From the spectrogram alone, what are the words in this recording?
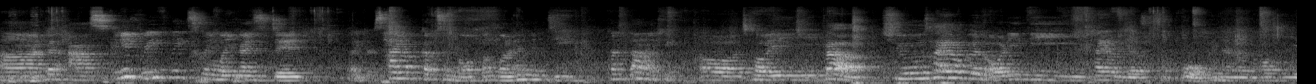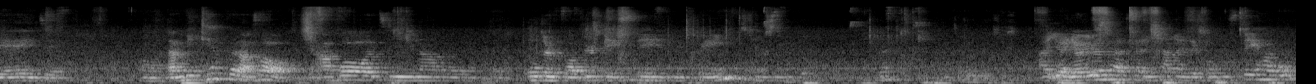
uh, I'm gonna ask, can you briefly explain what you guys did? Like 사역 같은 거 어떤 걸 했는지 간단하게. 어, 저희가 주 사역은 어린이 사역이었었고, 왜냐면 거기에 이제 어, 난민 캠프라서 아버지나 뭐 older brother they stayed in Ukraine. 아, 16살 이상은 이제 거기 스테이하고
